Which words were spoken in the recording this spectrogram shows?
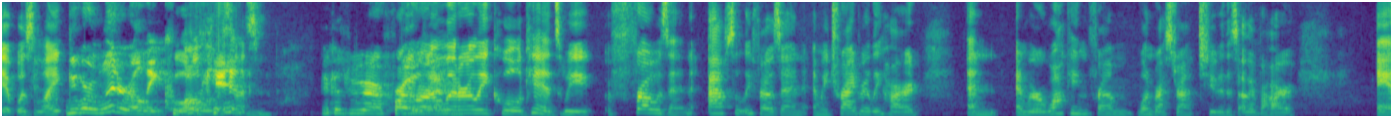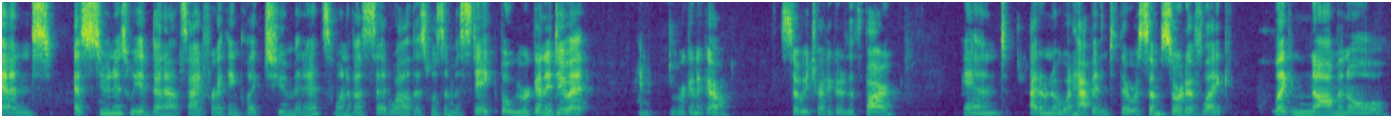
it was like we were literally cool all of a kids sudden, because we were frozen. we were literally cool kids. We frozen, absolutely frozen, and we tried really hard. And and we were walking from one restaurant to this other bar, and as soon as we had been outside for I think like two minutes, one of us said, "Wow, this was a mistake," but we were going to do it. We were going to go. So we tried to go to this bar, and I don't know what happened. There was some sort of like like nominal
